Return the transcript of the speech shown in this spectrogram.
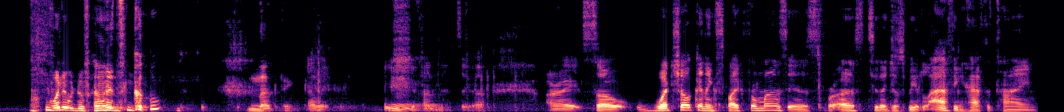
what did we do five minutes ago? Nothing. Oh, wait. We Mm. five minutes ago. All right. So what y'all can expect from us is for us to like, just be laughing half the time,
